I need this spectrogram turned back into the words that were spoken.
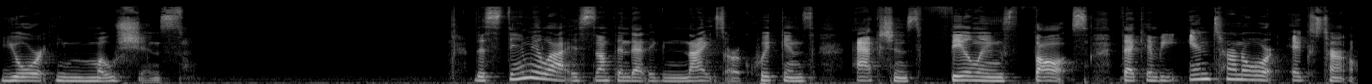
your emotions. The stimuli is something that ignites or quickens actions, feelings, thoughts that can be internal or external.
